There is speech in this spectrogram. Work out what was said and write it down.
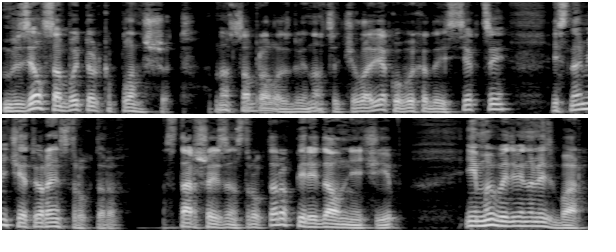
Взял с собой только планшет. Нас собралось 12 человек у выхода из секции, и с нами четверо инструкторов. Старший из инструкторов передал мне чип, и мы выдвинулись в бар.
